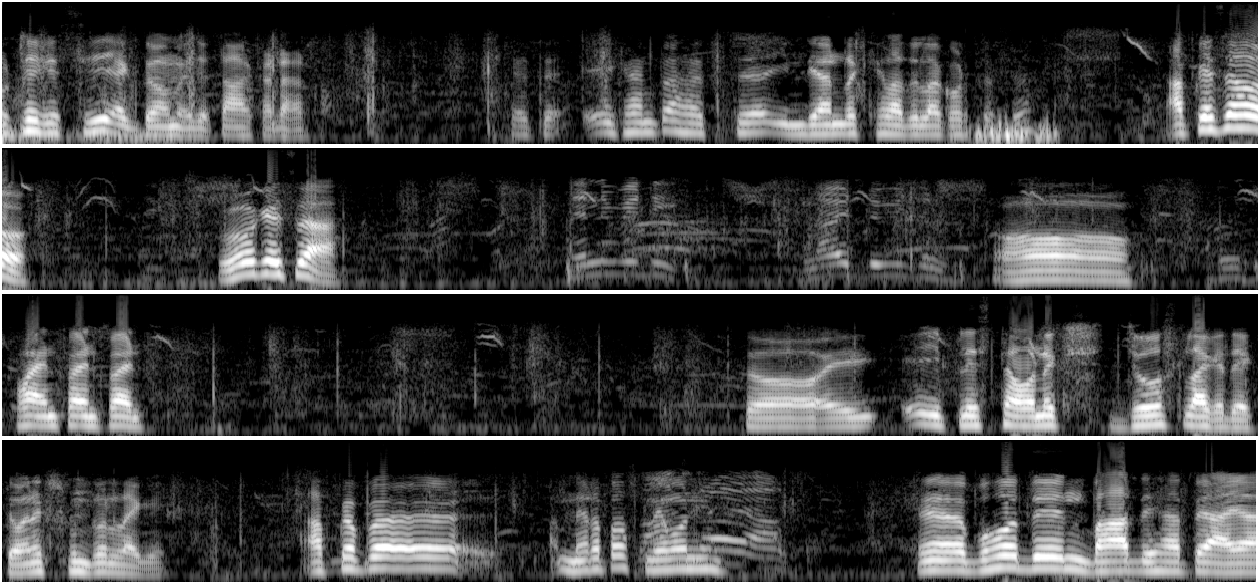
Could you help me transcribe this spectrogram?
উঠে গেছি একদম এই যে তার কাটার। এতে হচ্ছে ইন্ডিয়ানরা খেলাধুলা করতেছে। আপ কেসা হো? ও কেসা? नाइट डिवीजन ও ফাইন ফাইন ফাইন তো এই এই প্লেসটা অনেক জোস লাগে দেখতে অনেক সুন্দর লাগে आपका पा, मेरा पास लेमन आप अ, बहुत दिन बाद यहाँ पे आया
